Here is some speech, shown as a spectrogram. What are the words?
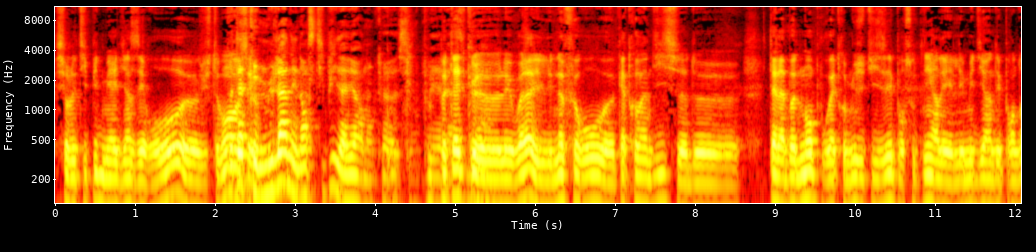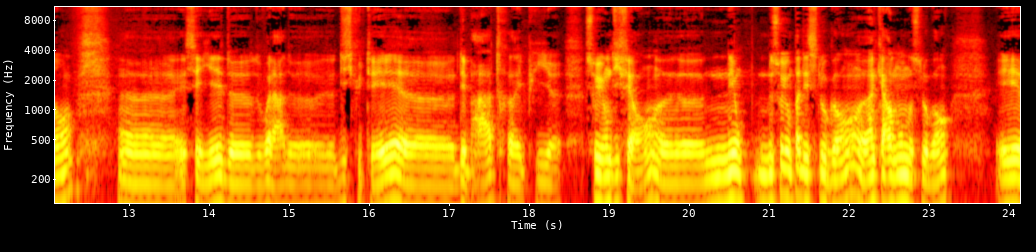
sur le Tipeee de Méridien Zéro. Euh, justement, peut-être que Mulan est dans ce Tipeee d'ailleurs, donc peut-être que les voilà les 9,90 euros de tel abonnement pourrait être mieux utilisé pour soutenir les, les médias indépendants. Euh, essayer de, voilà de discuter, euh, débattre et puis euh, soyons différents, ne soyons pas des slogans, incarnons nos slogans et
